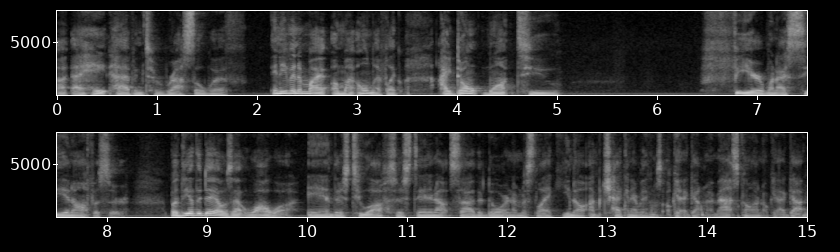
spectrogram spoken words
I, I hate having to wrestle with, and even in my on my own life, like I don't want to fear when I see an officer. But the other day I was at Wawa and there's two officers standing outside the door and I'm just like, you know, I'm checking everything. I was okay, I got my mask on. Okay, I got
